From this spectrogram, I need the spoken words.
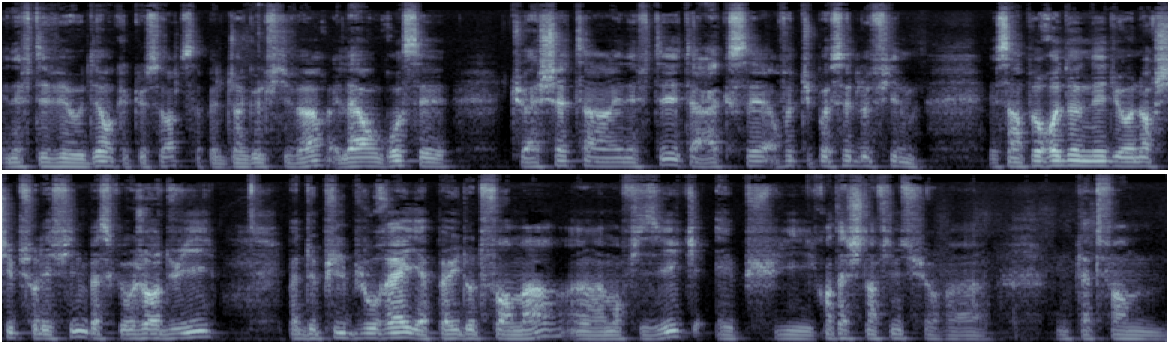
NFT VOD en quelque sorte, qui s'appelle Jungle Fever. Et là, en gros, c'est tu achètes un NFT et tu accès, en fait, tu possèdes le film. Et c'est un peu redonner du ownership sur les films parce qu'aujourd'hui, bah, depuis le Blu-ray, il n'y a pas eu d'autres formats euh, vraiment physiques. Et puis, quand tu achètes un film sur euh, une plateforme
